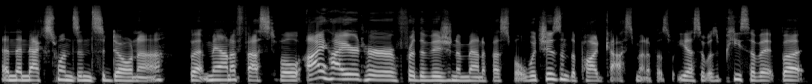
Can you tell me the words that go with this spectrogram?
and the next one's in Sedona. But Manifestival, I hired her for the vision of Manifestival, which isn't the podcast Manifestival. Yes, it was a piece of it. But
